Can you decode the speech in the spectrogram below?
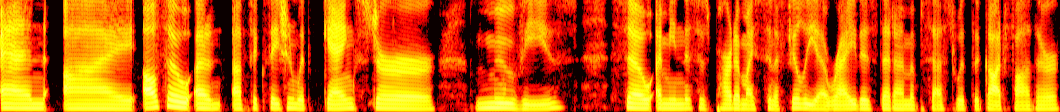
And I also a, a fixation with gangster movies. So, I mean, this is part of my cinephilia, right? Is that I'm obsessed with The Godfather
